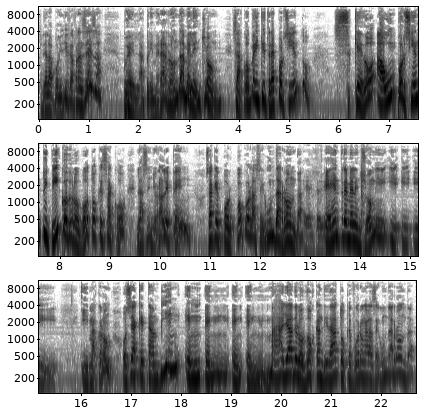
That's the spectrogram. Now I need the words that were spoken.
de la política francesa, pues la primera ronda Melenchón sacó 23%, quedó a un por ciento y pico de los votos que sacó la señora Le Pen. O sea que por poco la segunda ronda es entre Melenchón y, Macron. O sea que también en, en, más allá de los dos candidatos que fueron a la segunda ronda,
